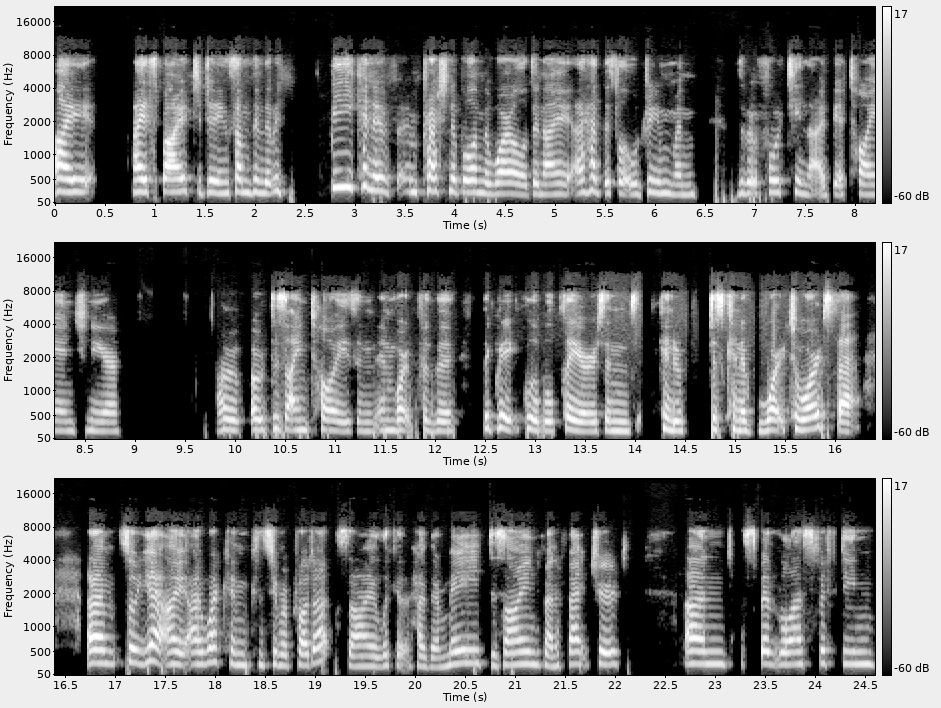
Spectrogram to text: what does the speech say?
I I aspired to doing something that would be kind of impressionable in the world. And I, I had this little dream when I was about 14 that I'd be a toy engineer or, or design toys and, and work for the, the great global players and kind of just kind of work towards that. Um, so yeah, I, I work in consumer products. I look at how they're made, designed, manufactured, and spent the last 15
